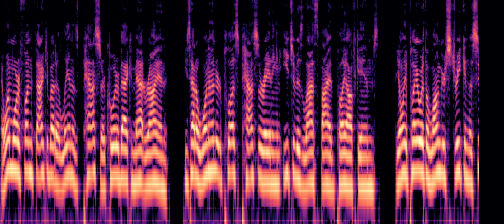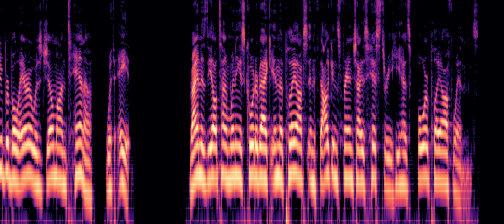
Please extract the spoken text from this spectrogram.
And one more fun fact about Atlanta's passer, quarterback Matt Ryan. He's had a 100 plus passer rating in each of his last five playoff games. The only player with a longer streak in the Super Bowl era was Joe Montana with eight. Ryan is the all time winningest quarterback in the playoffs in Falcons franchise history. He has four playoff wins.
